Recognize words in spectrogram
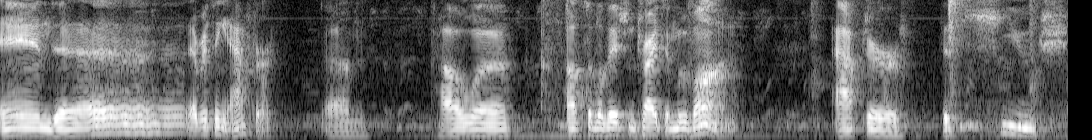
and uh, everything after. Um, how uh, how civilization tried to move on after this huge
